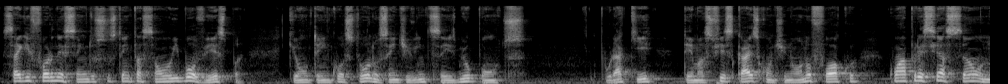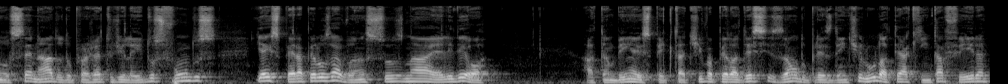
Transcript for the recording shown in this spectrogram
segue fornecendo sustentação ao Ibovespa, que ontem encostou nos 126 mil pontos. Por aqui, temas fiscais continuam no foco, com a apreciação no Senado do projeto de lei dos fundos e a espera pelos avanços na LDO. Há também a expectativa pela decisão do presidente Lula até a quinta-feira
